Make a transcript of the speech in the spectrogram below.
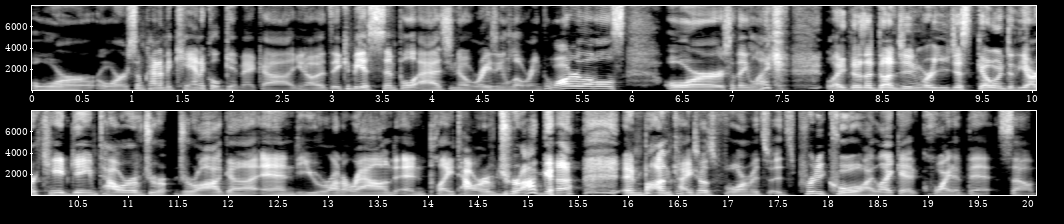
or or some kind of mechanical gimmick. Uh, you know, it, it, can be as simple as you know raising and lowering the water levels, or something like like there's a dungeon where you just go into the arcade game Tower of Druaga and you run around and play Tower of Druaga in Baten Kaitos form. It's it's pretty cool. I like it quite a bit. So.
